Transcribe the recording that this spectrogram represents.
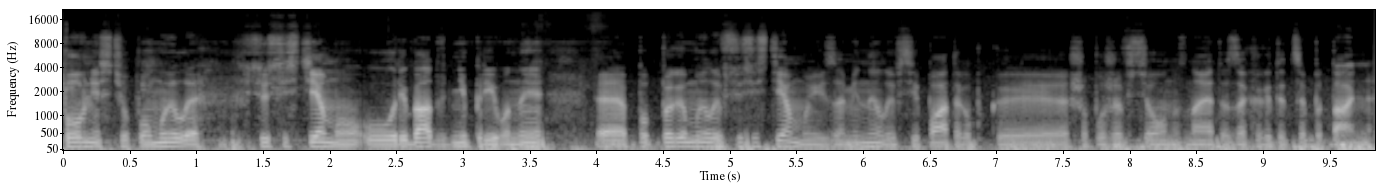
повністю помили всю систему у ребят в Дніпрі. Вони перемили всю систему і замінили всі патрубки, щоб уже все, ну, знаєте, закрити це питання.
